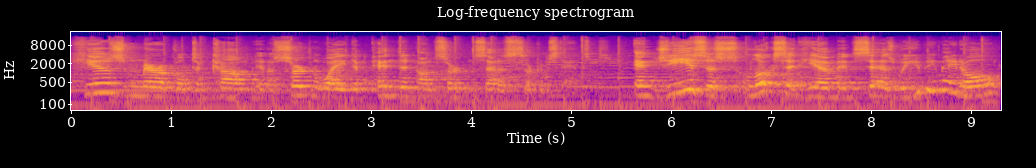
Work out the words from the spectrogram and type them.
his miracle to come in a certain way dependent on certain set of circumstances. And Jesus looks at him and says, Will you be made whole?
